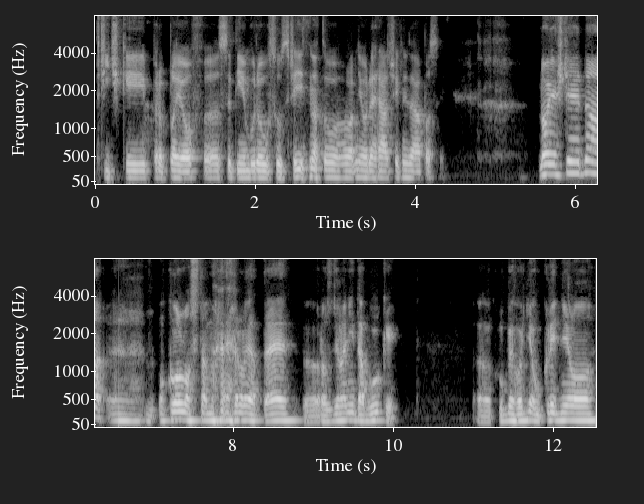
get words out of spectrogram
příčky pro playoff uh, se týmy budou soustředit na to hlavně odehrát všechny zápasy. No ještě jedna eh, okolnost tam hraje roli a to je rozdělení tabulky. Eh, kluby hodně uklidnilo,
